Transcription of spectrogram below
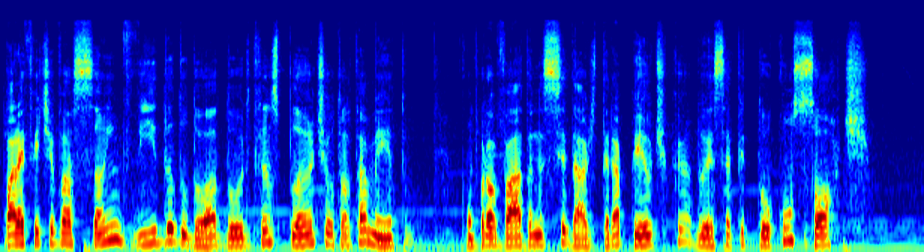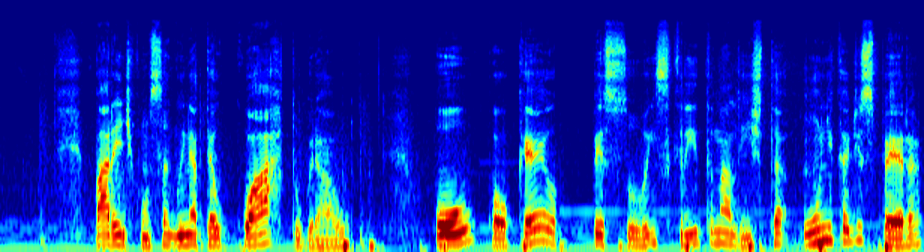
para efetivação em vida do doador de transplante ou tratamento, comprovada a necessidade terapêutica do receptor consorte, parente consanguíneo até o quarto grau, ou qualquer pessoa inscrita na lista única de espera,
